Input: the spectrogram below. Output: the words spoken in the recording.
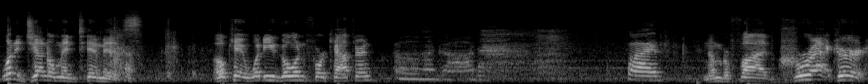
What a gentleman Tim is. Okay, what are you going for, Catherine? Oh my god. Five. Number five, cracker.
